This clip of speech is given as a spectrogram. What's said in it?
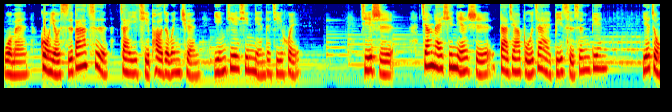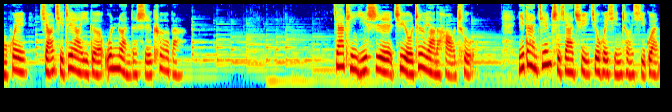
我们共有十八次在一起泡着温泉迎接新年的机会，即使。将来新年时，大家不在彼此身边，也总会想起这样一个温暖的时刻吧。家庭仪式具有这样的好处：一旦坚持下去，就会形成习惯。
